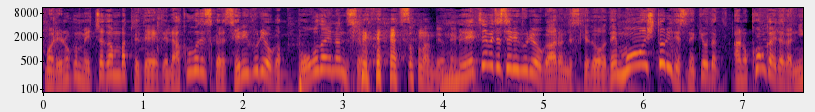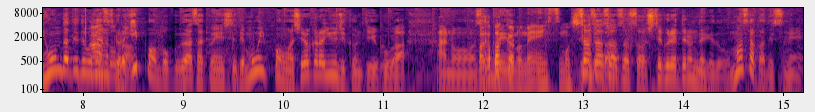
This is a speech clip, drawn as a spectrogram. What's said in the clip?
まあレノ君めっちゃ頑張っててで落語ですからセリフ量が膨大なんですよ。そうなんだよね。めちゃめちゃセリフ量があるんですけどでもう一人ですね今日だあの今回だから2本立てでございますからあそうだ。一本は僕が作演しててもう一本は白倉裕二君っていう子があのバカバカのねね演出もしてくれた。そうそうそうしてくれてるんだけどまさかですね、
